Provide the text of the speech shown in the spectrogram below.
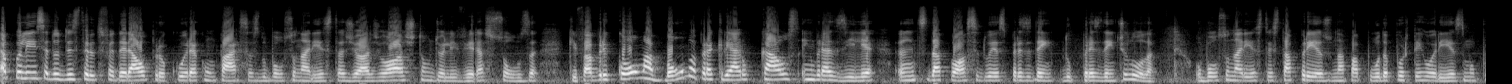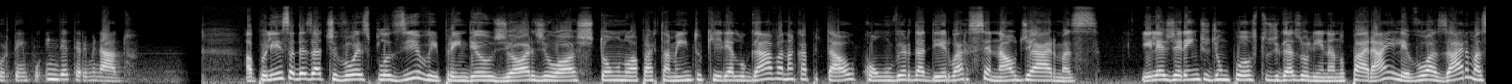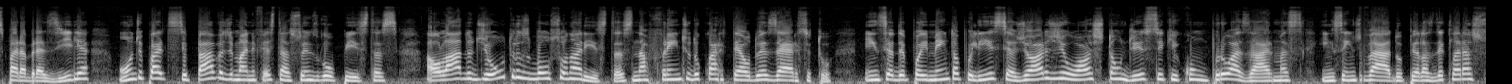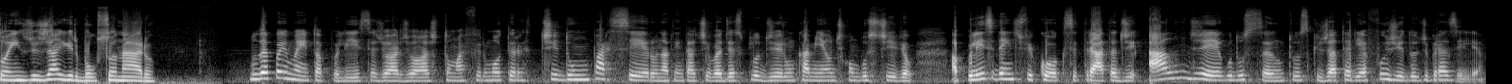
A polícia do Distrito Federal procura comparsas do bolsonarista George Washington de Oliveira Souza, que fabricou uma bomba para criar o caos em Brasília antes da posse do ex-presidente do presidente Lula. O bolsonarista está preso na Papuda por terrorismo por tempo indeterminado. A polícia desativou o explosivo e prendeu George Washington no apartamento que ele alugava na capital com um verdadeiro arsenal de armas. Ele é gerente de um posto de gasolina no Pará e levou as armas para Brasília, onde participava de manifestações golpistas, ao lado de outros bolsonaristas, na frente do quartel do Exército. Em seu depoimento à polícia, Jorge Washington disse que comprou as armas, incentivado pelas declarações de Jair Bolsonaro. No depoimento à polícia, George Washington afirmou ter tido um parceiro na tentativa de explodir um caminhão de combustível. A polícia identificou que se trata de Alan Diego dos Santos, que já teria fugido de Brasília.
